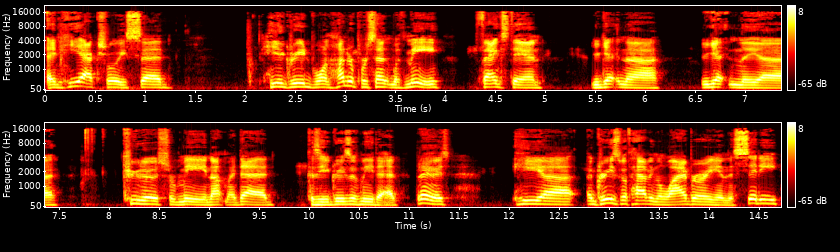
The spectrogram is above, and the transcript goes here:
And he actually said he agreed 100% with me. Thanks, Dan. You're getting uh, you're getting the uh, kudos from me, not my dad because he agrees with me, Dad. But anyways, he uh, agrees with having a library in the city,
